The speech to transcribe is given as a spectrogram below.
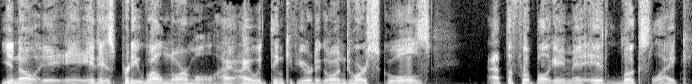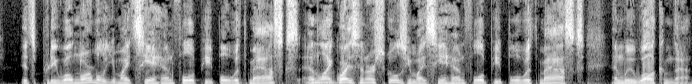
you know it, it is pretty well normal. I, I, would think if you were to go into our schools at the football game, it, it, looks like it's pretty well normal. You might see a handful of people with masks, and mm-hmm. likewise in our schools, you might see a handful of people with masks, and we welcome that.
